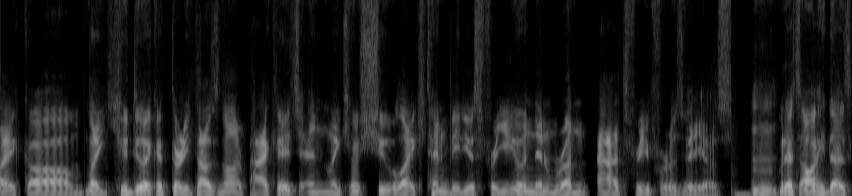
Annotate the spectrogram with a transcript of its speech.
like um like he'll do like a thirty thousand dollar package and like he'll shoot like 10 videos for you and then run ads for you for those videos. mm, But that's all he does.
